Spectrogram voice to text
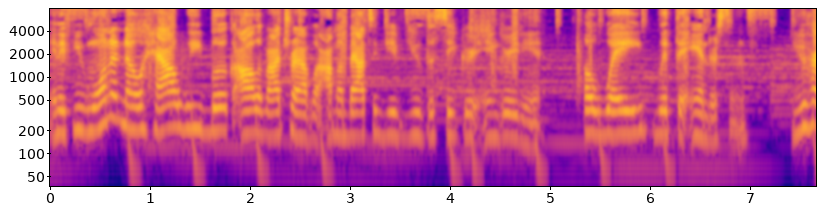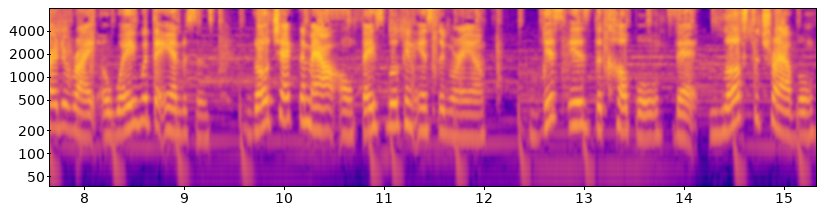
And if you want to know how we book all of our travel, I'm about to give you the secret ingredient Away with the Andersons. You heard it right. Away with the Andersons. Go check them out on Facebook and Instagram. This is the couple that loves to travel,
